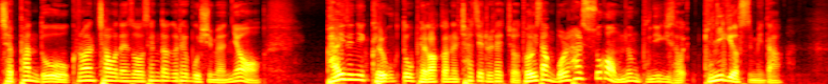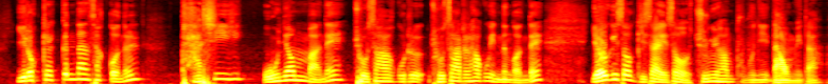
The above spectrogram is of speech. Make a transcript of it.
재판도 그러한 차원에서 생각을 해보시면요. 바이든이 결국 또 백악관을 차지를 했죠. 더 이상 뭘 할 수가 없는 분위기, 분위기였습니다. 이렇게 끝난 사건을 다시 5년 만에 조사하고, 조사를 하고 있는 건데, 여기서 기사에서 중요한 부분이 나옵니다.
